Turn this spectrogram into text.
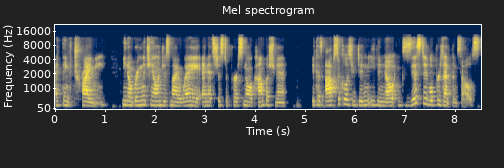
I think try me, you know, bring the challenges my way. And it's just a personal accomplishment because obstacles you didn't even know existed will present themselves.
